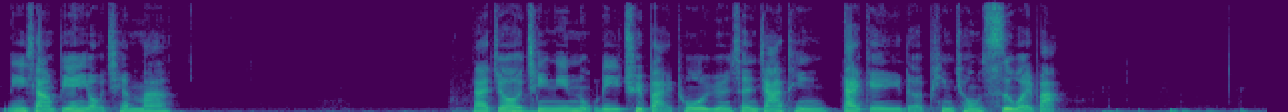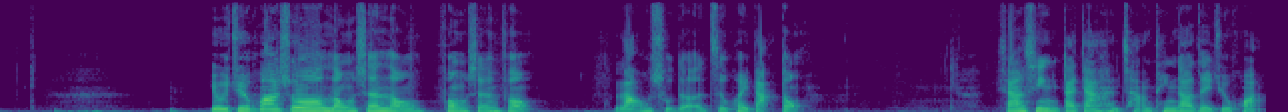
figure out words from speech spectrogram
你想变有钱吗？那就请你努力去摆脱原生家庭带给你的贫穷思维吧。有句话说：“龙生龙，凤生凤，老鼠的儿子会打洞。”相信大家很常听到这句话，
